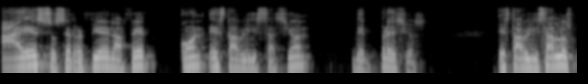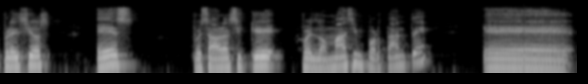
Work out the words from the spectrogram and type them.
A eso se refiere la Fed con estabilización de precios. Estabilizar los precios es, pues ahora sí que, pues lo más importante. Eh,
